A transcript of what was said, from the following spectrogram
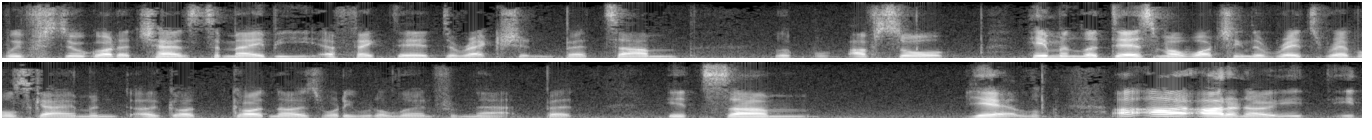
we've still got a chance to maybe affect their direction. But um, look, I've saw him and Ledesma watching the Reds Rebels game, and uh, God God knows what he would have learned from that. But it's um, yeah, look, I I, I don't know, it, it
